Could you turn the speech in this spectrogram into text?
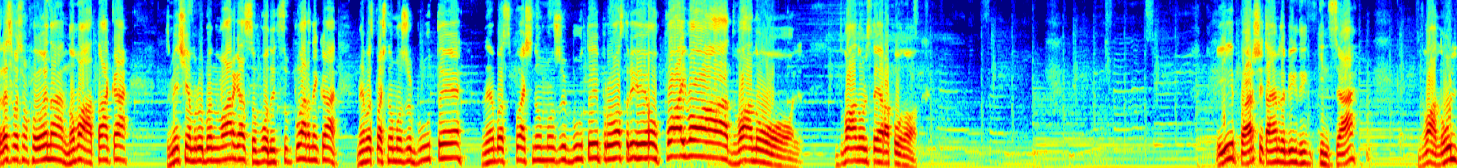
38 хвилина, нова атака. З м'ячем Рубен Варгас обводить суперника. Небезпечно може бути. Небезпечно може бути. Простріл Пайва! 2-0. 2-0 стає рахунок. І перший тайм добіг до кінця. 2-0.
